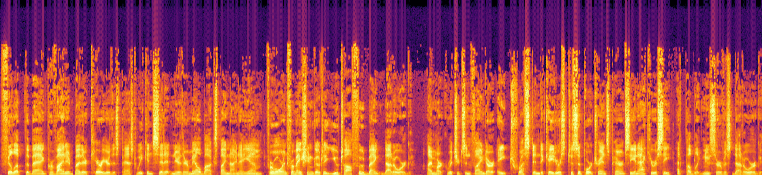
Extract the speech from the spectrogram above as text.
fill up the bag provided by their carrier this past week and set it near their mailbox by 9 a.m. For more information, go to utahfoodbank.org. I'm Mark Richardson. Find our eight trust indicators to support transparency and accuracy at publicnewsservice.org.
